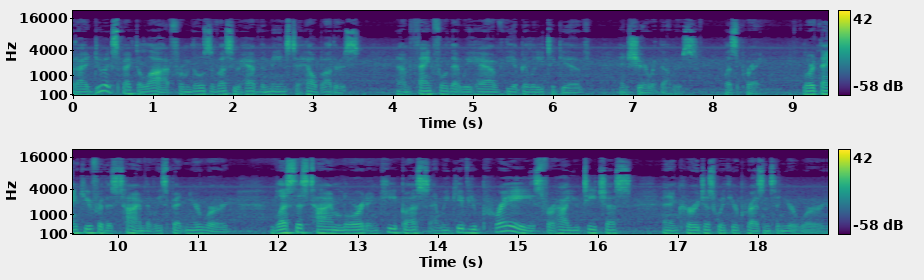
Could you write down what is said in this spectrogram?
but I do expect a lot from those of us who have the means to help others. And I'm thankful that we have the ability to give and share with others. Let's pray. Lord, thank you for this time that we spent in your word. Bless this time, Lord, and keep us. And we give you praise for how you teach us and encourage us with your presence and your word.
